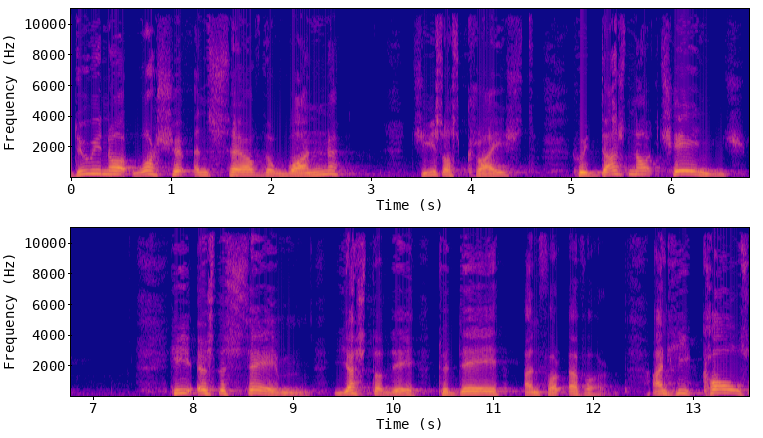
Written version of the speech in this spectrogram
do we not worship and serve the one, Jesus Christ, who does not change? He is the same yesterday, today, and forever. And he calls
